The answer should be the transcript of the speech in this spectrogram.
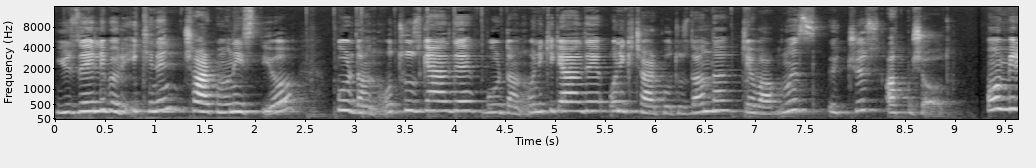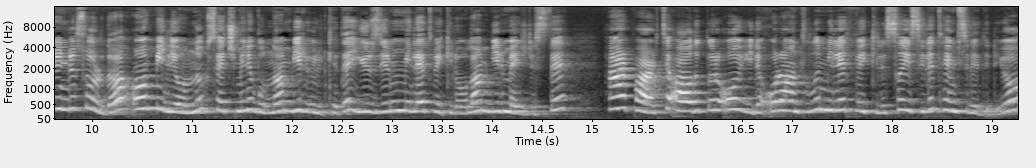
150 bölü 2'nin çarpımını istiyor. Buradan 30 geldi. Buradan 12 geldi. 12 çarpı 30'dan da cevabımız 360 oldu. 11. soruda 10 milyonluk seçmeni bulunan bir ülkede 120 milletvekili olan bir mecliste Her parti aldıkları oy ile orantılı milletvekili sayısı ile temsil ediliyor.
